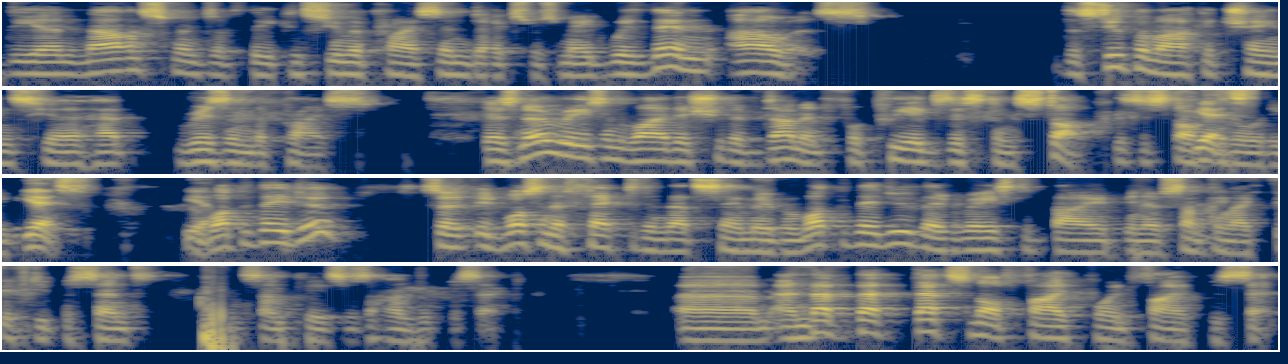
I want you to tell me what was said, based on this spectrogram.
the announcement of the consumer price index was made within hours. The supermarket chains here had risen the price. There's no reason why they should have done it for pre-existing stock. This is stock yes, already. Yes. Yeah. What did they do? So it wasn't affected in that same way. But what did they do? They raised it by you know something like fifty percent, in some cases hundred percent, um, and that that that's not five point five percent.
